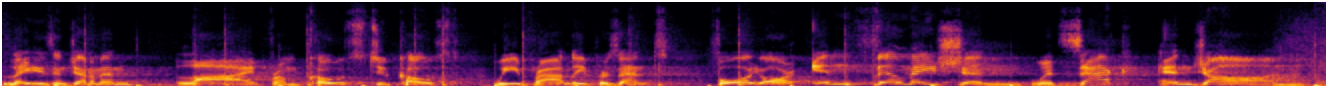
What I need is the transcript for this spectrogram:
Ladies and gentlemen, live from coast to coast, we proudly present For Your Infilmation with Zach and John.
